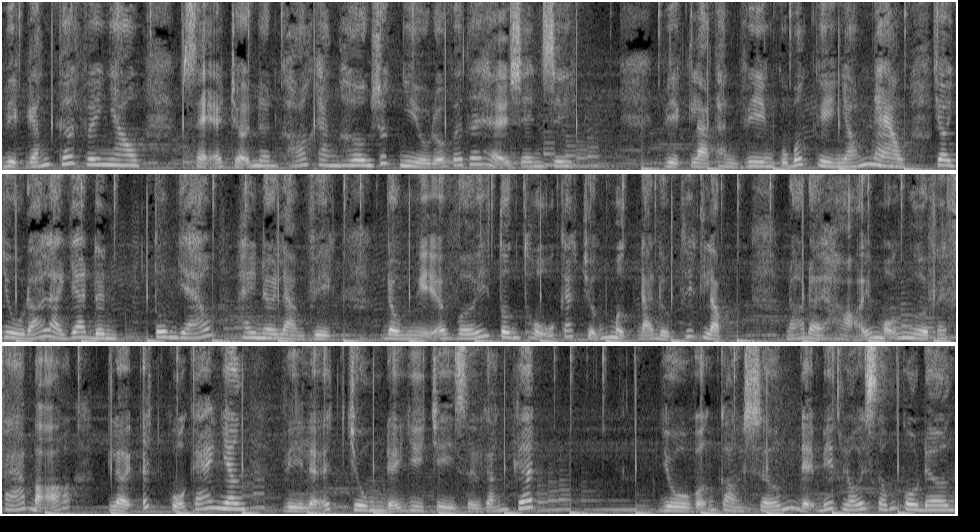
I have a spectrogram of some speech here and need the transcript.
việc gắn kết với nhau sẽ trở nên khó khăn hơn rất nhiều đối với thế hệ gen z. Việc là thành viên của bất kỳ nhóm nào, cho dù đó là gia đình, tôn giáo hay nơi làm việc, đồng nghĩa với tuân thủ các chuẩn mực đã được thiết lập. Nó đòi hỏi mỗi người phải phá bỏ lợi ích của cá nhân vì lợi ích chung để duy trì sự gắn kết. Dù vẫn còn sớm để biết lối sống cô đơn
